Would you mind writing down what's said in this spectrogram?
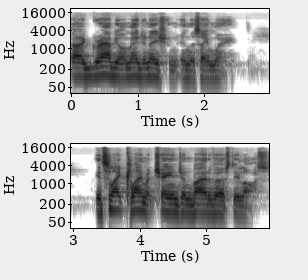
uh, grab your imagination in the same way. It's like climate change and biodiversity loss.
